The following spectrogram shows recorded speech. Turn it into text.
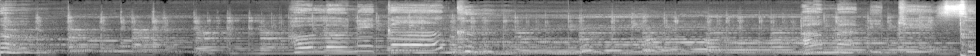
のほろにかく甘いキス。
